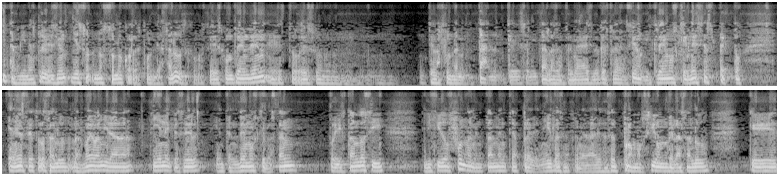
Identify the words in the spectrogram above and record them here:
y también es prevención y eso no solo corresponde a salud. Como ustedes comprenden, esto es un, tema fundamental que es evitar las enfermedades y lo que es prevención y creemos que en ese aspecto, en el sector de salud, la nueva mirada tiene que ser, y entendemos que lo están proyectando así, dirigido fundamentalmente a prevenir las enfermedades, a hacer promoción de la salud, que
